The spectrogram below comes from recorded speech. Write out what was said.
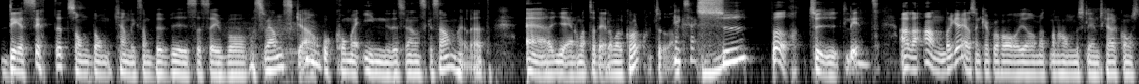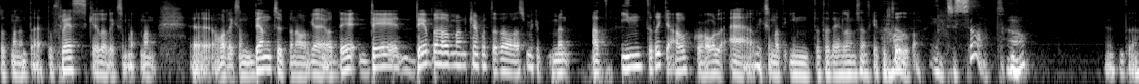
det sättet som de kan liksom bevisa sig vara svenska och komma in i det svenska samhället är genom att ta del av alkoholkulturen. Exakt. Supertydligt. Alla andra grejer som kanske har att göra med att man har en muslimsk härkomst, att man inte äter fläsk eller liksom att man eh, har liksom den typen av grejer. Det, det, det behöver man kanske inte röra så mycket Men att inte dricka alkohol är liksom att inte ta del av den svenska kulturen. Intressant. Ja. Jag vet inte.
